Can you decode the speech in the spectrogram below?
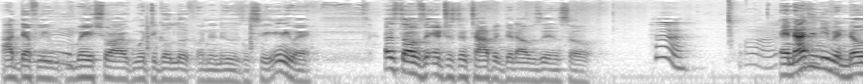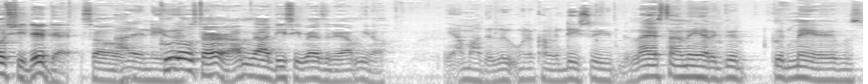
I definitely hmm. made sure I went to go look on the news and see. Anyway, I just thought it was an interesting topic that I was in. So. And I didn't even know she did that. So I didn't either. kudos to her. I'm not a DC resident. I'm, you know. Yeah, I'm out the loot when it comes to DC. The last time they had a good good mayor, it was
